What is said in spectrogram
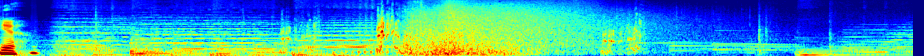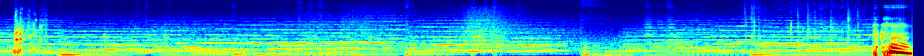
nie.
